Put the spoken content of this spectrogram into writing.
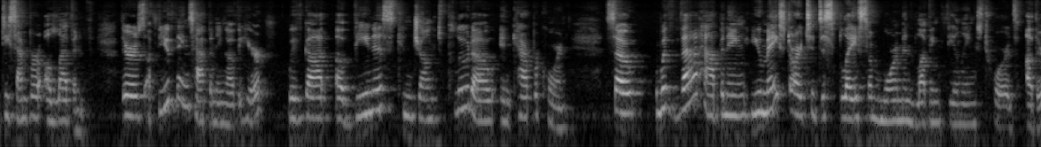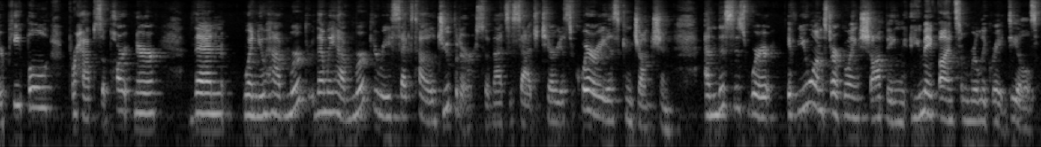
December 11th. There's a few things happening over here. We've got a Venus conjunct Pluto in Capricorn. So, with that happening, you may start to display some warm and loving feelings towards other people, perhaps a partner. Then, when you have Mercury, then we have Mercury sextile Jupiter. So that's a Sagittarius Aquarius conjunction. And this is where, if you want to start going shopping, you may find some really great deals.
